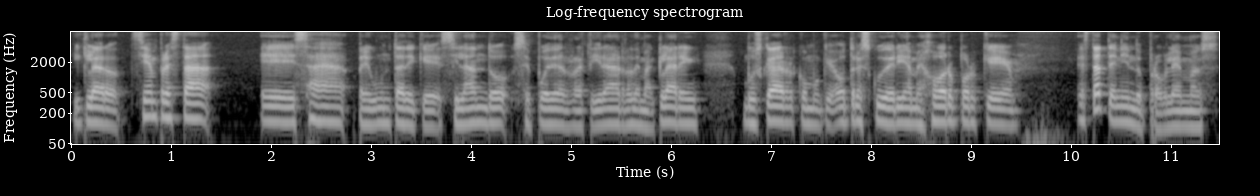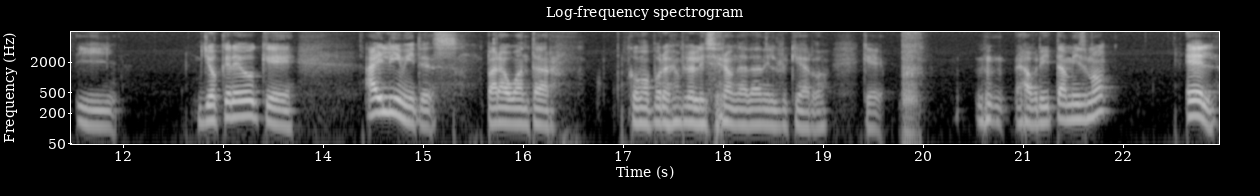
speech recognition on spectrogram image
y claro, siempre está esa pregunta de que si Lando se puede retirar de McLaren, buscar como que otra escudería mejor porque está teniendo problemas y yo creo que hay límites para aguantar, como por ejemplo le hicieron a Daniel Ricciardo, que ahorita mismo él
